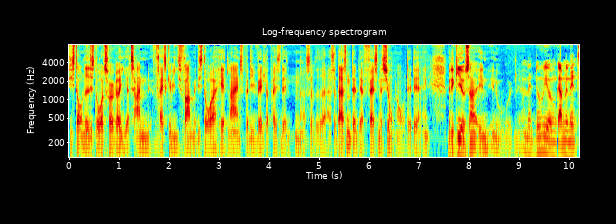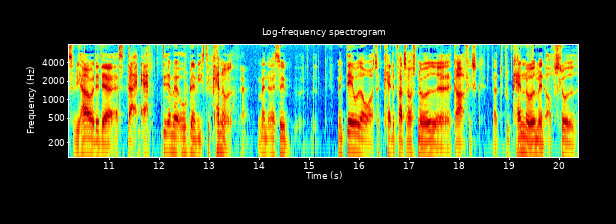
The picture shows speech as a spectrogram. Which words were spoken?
de står nede i det store trykkeri og tager en frisk avis frem med de store headlines, hvor de vælter præsidenten og så videre. Altså der er sådan den der fascination over det der. Ikke? Men det giver jo så en, en uge. Ja. Men nu er vi jo en gamle mænd, så vi har jo det der, at der er det der med at åbne avis, det kan noget. Ja. Men altså, men derudover, så kan det faktisk også noget øh, grafisk. At du kan noget med en opslået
